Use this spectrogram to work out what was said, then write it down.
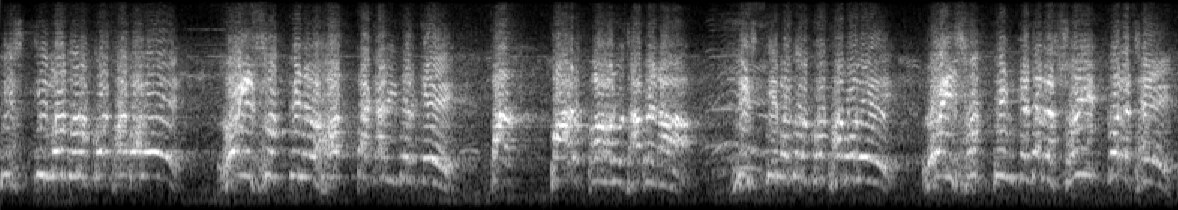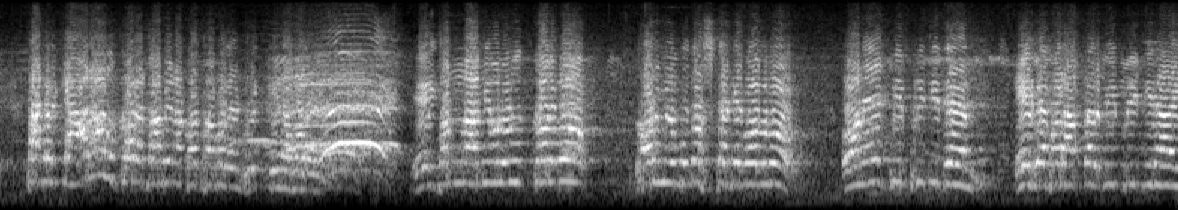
মিষ্টি মধুর কথা বলে রইসুদ্দিনের হত্যাকারীদেরকে তা পার পাওয়ানো যাবে না। মিষ্টি কথা বলে ওই সত্যিনকে যারা শহীদ করেছে, তাদেরকে আড়াল করা যাবে না কথা বলেন ঠিক কিনা বলেন? এই জন্য আমি অনুরোধ করব, ধর্মীয় উপদেষ্টাকে বলব, অনেক বিবৃতি দেন। এই ব্যাপার আপনার বিবৃতি নাই।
